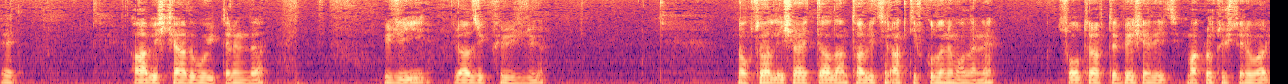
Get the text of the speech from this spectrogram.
Evet. A5 kağıdı boyutlarında. Yüzeyi birazcık pürüzlü. Noktalarla işaretli alan tabletin aktif kullanım alanı. Sol tarafta 5 adet makro tuşları var.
